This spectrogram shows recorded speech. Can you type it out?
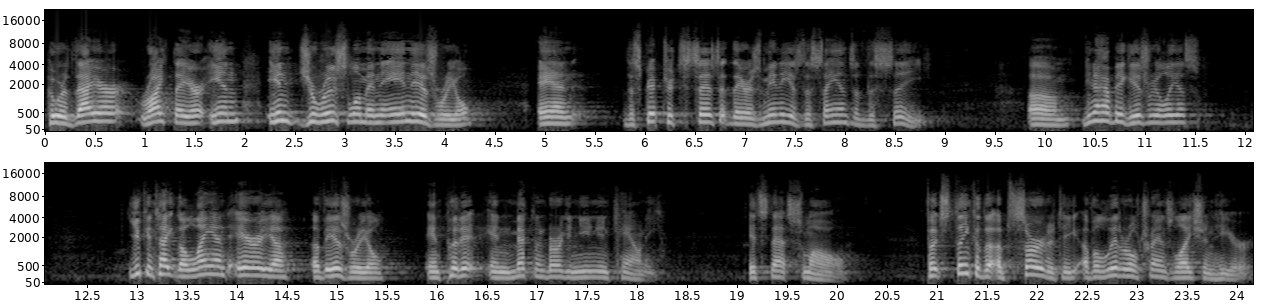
who are there, right there in, in Jerusalem and in Israel. And the scripture says that there are as many as the sands of the sea. Um, you know how big Israel is? You can take the land area of Israel and put it in Mecklenburg and Union County. It's that small. Folks, think of the absurdity of a literal translation here.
